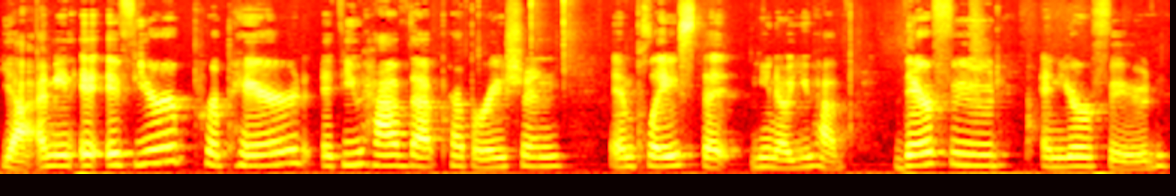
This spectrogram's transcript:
yeah, I mean, if you're prepared, if you have that preparation in place, that you know you have their food and your food,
